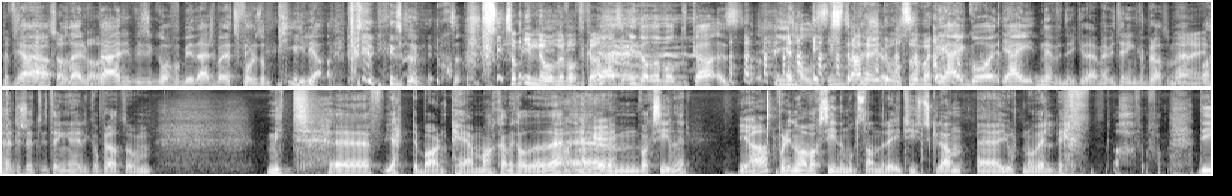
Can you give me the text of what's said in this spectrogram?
Det ja, ja, og der, vodka der. der, hvis vi går forbi der, så bare får du sånn pil ja. Som, så, Som inneholder vodka. ja, som inneholder vodka s- i halsen. Ekstra høy dose. Jeg går, jeg nevner ikke det, men vi trenger ikke å prate om det. Nei. Og helt til slutt, vi trenger heller ikke å prate om mitt eh, hjertebarntema, kan vi kalle det det. Okay. Eh, vaksiner. Ja. Fordi nå har vaksinemotstandere i Tyskland eh, gjort noe veldig Åh, for faen. De,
